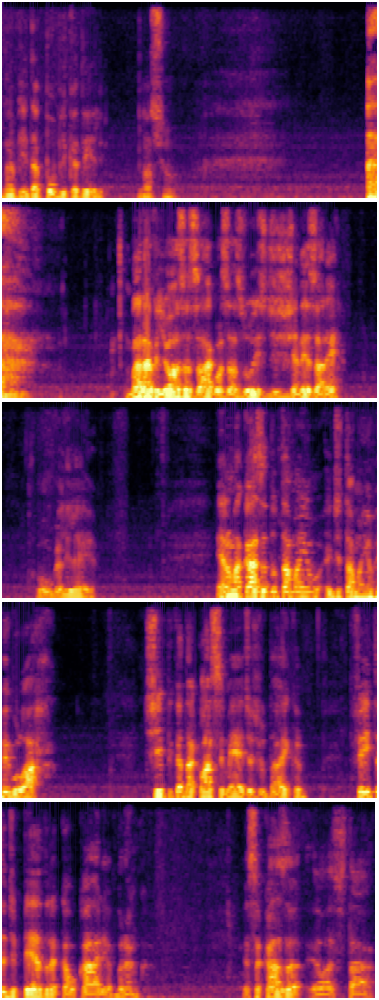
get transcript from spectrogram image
na vida pública dele, Nosso Senhor. Ah, maravilhosas águas azuis de Genezaré, ou Galileia. Era uma casa do tamanho, de tamanho regular, típica da classe média judaica, feita de pedra calcária branca. Essa casa ela está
